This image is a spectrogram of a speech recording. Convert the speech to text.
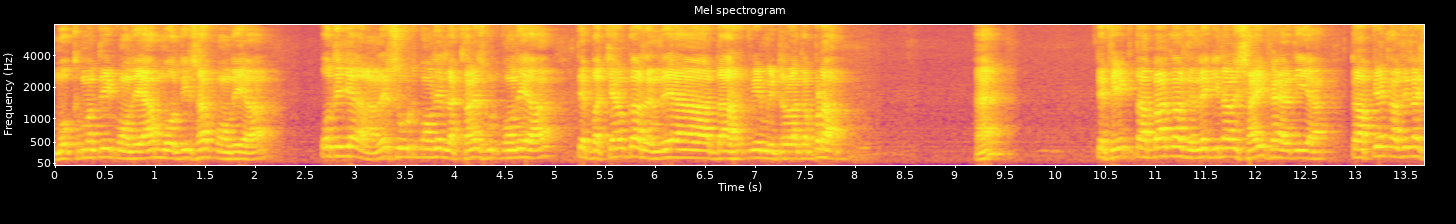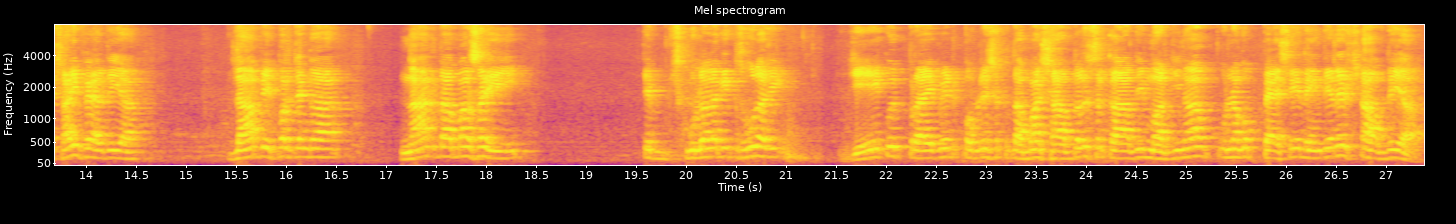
ਮੁੱਖ ਮੰਤਰੀ ਪਾਉਂਦੇ ਆ, ਮੋਦੀ ਸਾਹਿਬ ਪਾਉਂਦੇ ਆ ਉਹ ਤੇ ਹਜ਼ਾਰਾਂ ਦੇ ਸੂਟ ਪਾਉਂਦੇ, ਲੱਖਾਂ ਦੇ ਸੂਟ ਪਾਉਂਦੇ ਆ, ਤੇ ਬੱਚਿਆਂ ਨੂੰ ਘਰ ਦਿੰਦੇ ਆ 10 ਰੁਪਏ ਮੀਟਰ ਵਾਲਾ ਕੱਪੜਾ। ਹੈ? ਤੇ ਫੇਰ ਕਿਤਾਬਾਂ ਘਰ ਦਿੰਦੇ ਜਿਨ੍ਹਾਂ ਨਾਲ ਸ਼ਾਹੀ ਫੈਲਦੀ ਆ, ਕਾਪੀਆਂ ਕਰਦੇ ਨਾਲ ਸ਼ਾਹੀ ਫੈਲਦੀ ਆ। ਨਾ ਪੇਪਰ ਚੰਗਾ, ਨਾ ਕਿਤਾਬਾਂ ਸਹੀ, ਤੇ ਸਕੂਲਾਂ ਦਾ ਕੀ ਕਸੂਰ ਆ ਜੀ? ਜੇ ਕੋਈ ਪ੍ਰਾਈਵੇਟ ਪਬਲਿਸ਼ ਕਿਤਾਬਾਂ ਛਾਪਦਾ ਤੇ ਸਰਕਾਰ ਦੀ ਮਰਜ਼ੀ ਨਾਲ ਉਹਨਾਂ ਕੋਲ ਪੈਸੇ ਲੈਂਦੇ ਆ ਤੇ ਛਾਪਦੇ ਆ।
